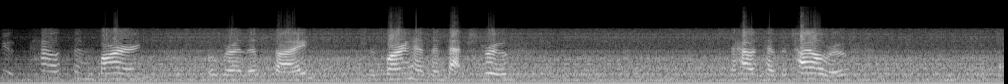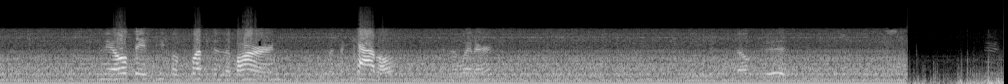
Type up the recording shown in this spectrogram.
Cute house and barn over on this side. This barn has a thatched roof. The house has a tile roof the old days, people slept in the barn with the cattle in the winter. Smells good. There's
